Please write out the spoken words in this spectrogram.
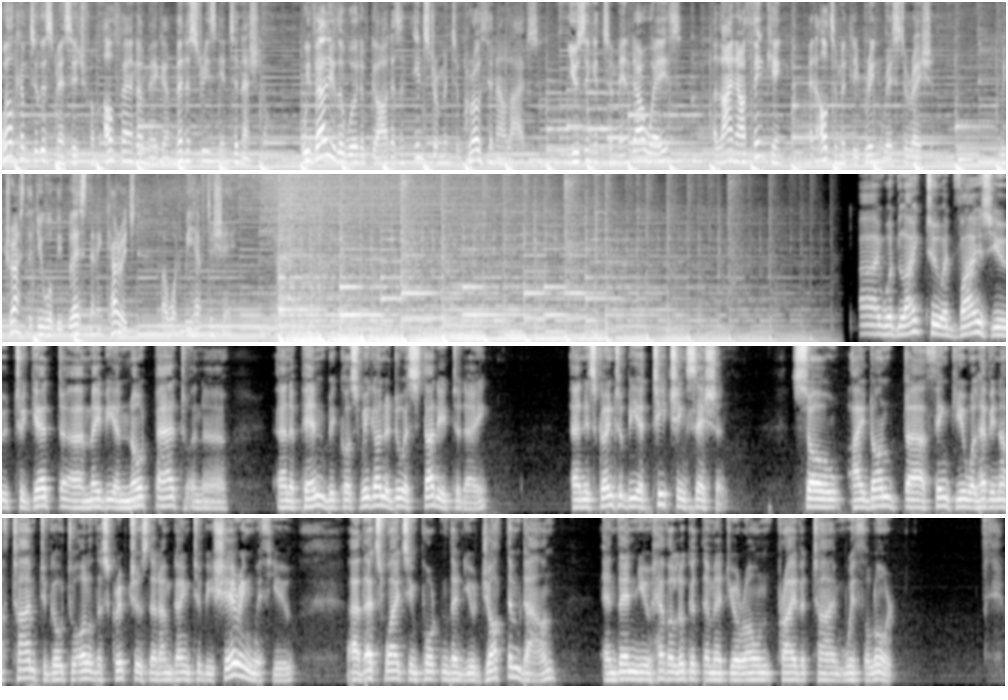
Welcome to this message from Alpha and Omega Ministries International. We value the Word of God as an instrument of growth in our lives, using it to mend our ways, align our thinking, and ultimately bring restoration. We trust that you will be blessed and encouraged by what we have to share. I would like to advise you to get uh, maybe a notepad and a, and a pen because we're going to do a study today and it's going to be a teaching session. So I don't uh, think you will have enough time to go to all of the scriptures that I'm going to be sharing with you. Uh, that's why it's important that you jot them down and then you have a look at them at your own private time with the Lord.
